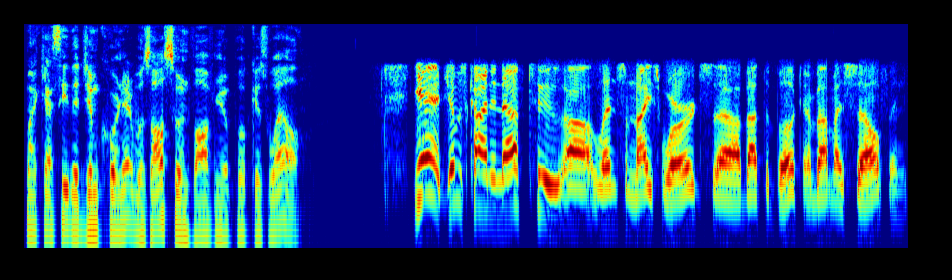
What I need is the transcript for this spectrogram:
Mike, I see that Jim Cornette was also involved in your book as well. Yeah, Jim was kind enough to uh, lend some nice words uh, about the book and about myself. And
